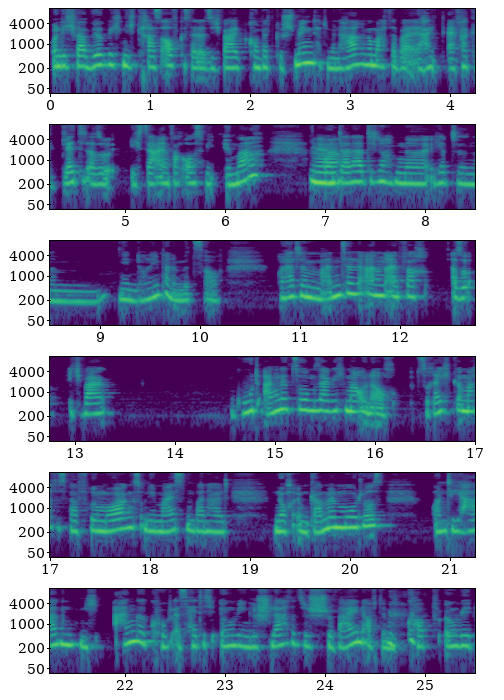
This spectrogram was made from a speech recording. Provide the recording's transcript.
Und ich war wirklich nicht krass aufgestellt. Also ich war halt komplett geschminkt, hatte meine Haare gemacht, aber halt einfach geglättet. Also ich sah einfach aus wie immer. ja. Und dann hatte ich noch eine, ich hatte eine, nee, noch nicht mal eine Mütze auf. Und hatte einen Mantel an und einfach, also ich war gut angezogen, sage ich mal, und auch zurecht gemacht. Es war früh morgens und die meisten waren halt noch im Gammelmodus. Und die haben mich angeguckt, als hätte ich irgendwie ein geschlachtetes Schwein auf dem Kopf irgendwie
